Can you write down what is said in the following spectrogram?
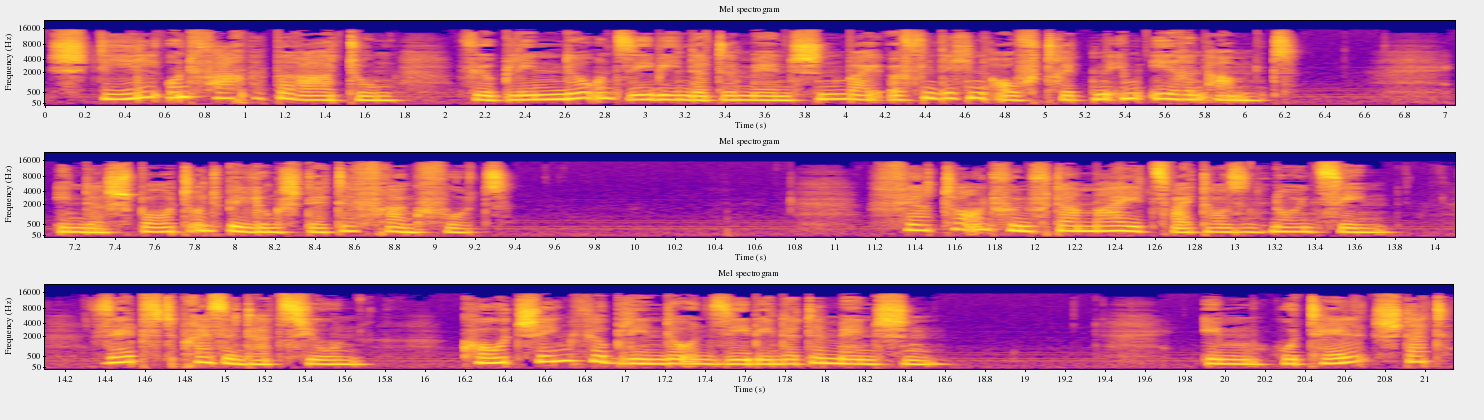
Stil- und Farbberatung für blinde und sehbehinderte Menschen bei öffentlichen Auftritten im Ehrenamt in der Sport- und Bildungsstätte Frankfurt. 4. und 5. Mai 2019 Selbstpräsentation Coaching für blinde und sehbehinderte Menschen im Hotel Stadt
